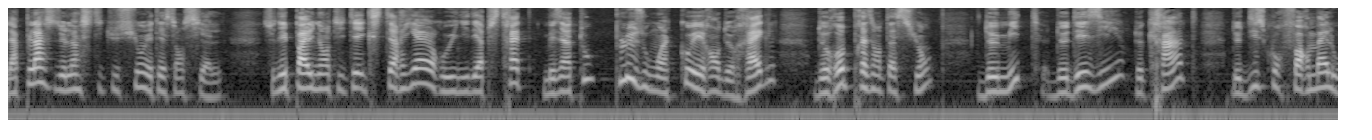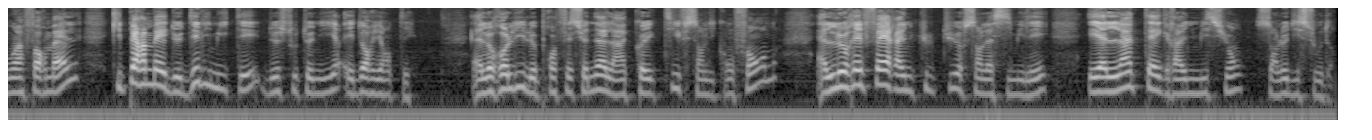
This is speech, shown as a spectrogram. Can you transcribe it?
la place de l'institution est essentielle. Ce n'est pas une entité extérieure ou une idée abstraite, mais un tout plus ou moins cohérent de règles, de représentations, de mythes, de désirs, de craintes, de discours formels ou informels, qui permet de délimiter, de soutenir et d'orienter. Elle relie le professionnel à un collectif sans l'y confondre, elle le réfère à une culture sans l'assimiler, et elle l'intègre à une mission sans le dissoudre.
